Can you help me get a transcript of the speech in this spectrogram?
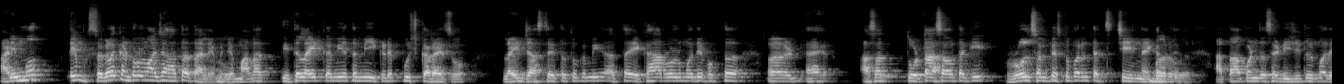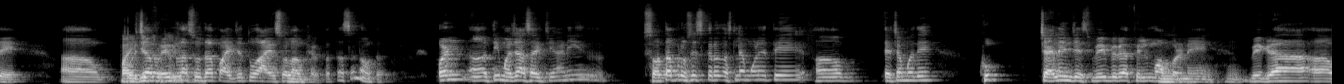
आणि मग ते सगळं कंट्रोल माझ्या हातात आले म्हणजे हो. मला तिथे लाइट कमी आहे तर मी इकडे पुश करायचो लाइट जास्त आहे तर तो कमी आता एका रोलमध्ये फक्त असा तोटा असा होता की रोल संपेस तोपर्यंत त्याचं चेंज नाही करता आता आपण जसं डिजिटलमध्ये पुढच्या फ्रेमला. सुद्धा पाहिजे तो आयएसओ लावू हम्म. शकतो तसं नव्हतं पण ती मजा असायची आणि स्वतः प्रोसेस करत असल्यामुळे ते त्याच्यामध्ये खूप चॅलेंजेस वेगवेगळ्या फिल्म वापरणे. वेगळ्या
